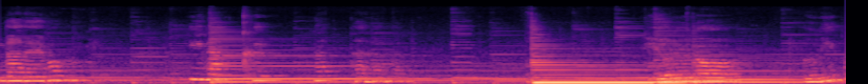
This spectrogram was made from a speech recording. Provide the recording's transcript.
誰もいなくなった。夜の海は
